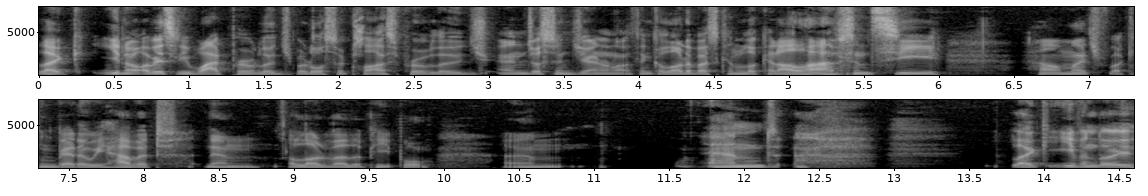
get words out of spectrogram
Like, you know, obviously white privilege, but also class privilege. And just in general, I think a lot of us can look at our lives and see how much fucking better we have it than a lot of other people. Um, and like, even though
